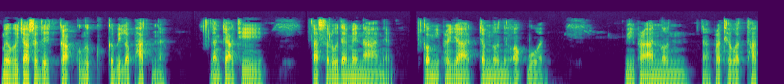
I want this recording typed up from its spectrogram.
เมื่อพระเจ้าเสด็จกลับกรุงกบิลพัทนะหลังจากที่ตัดสรู้ได้ไม่นานเนี่ยก็มีพระญาติจำนวนหนึ่งออกบวช มีพระอานนท์นะพระเทวทัต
